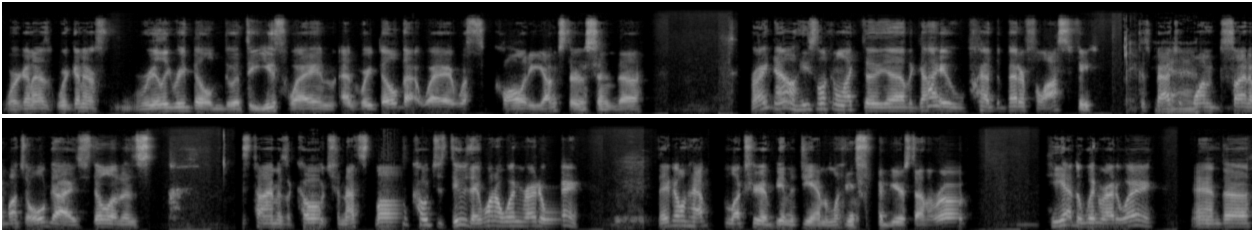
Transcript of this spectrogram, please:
We're gonna we're gonna really rebuild and do it the youth way and, and rebuild that way with quality youngsters." And uh, right now, he's looking like the uh, the guy who had the better philosophy because Patrick Yeah. wanted to sign a bunch of old guys still at his his time as a coach, and that's what coaches do. They want to win right away. They don't have the luxury of being a GM and looking five years down the road. He had to win right away, and uh,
